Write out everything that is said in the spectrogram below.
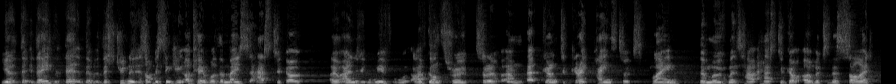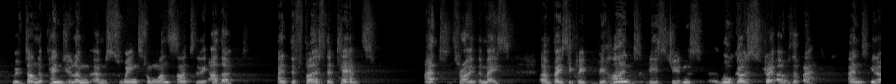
you know, they, they, they, the, the student is obviously thinking, okay, well, the mace has to go, uh, and we've, I've gone through sort of um, going to great pains to explain the movements, how it has to go over to the side. We've done the pendulum um, swings from one side to the other. And the first attempt at throwing the mace um, basically behind these students will go straight over the back. And you know,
